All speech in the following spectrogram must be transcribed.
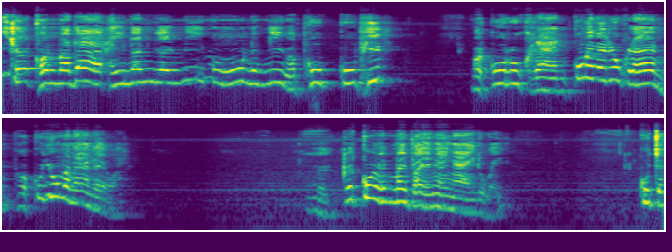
มีแต่คนมาได่าไอ้นั้นอย่างนี้โอ้โหนึงนี่ว่าผูกกูพิษว่ากูรุกรานกูไม่ได้รุกรานเพราะกูอยู่มานานแล้วอะก็กูไม่ไปง่ายๆด้วย กูจะ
